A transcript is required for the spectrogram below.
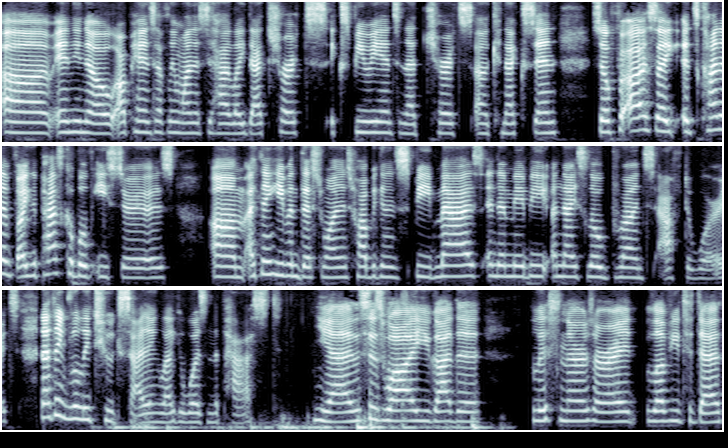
um, and you know our parents definitely want us to have like that church experience and that church uh, connection. So for us like it's kind of like the past couple of easters um, I think even this one is probably going to be mass and then maybe a nice little brunch afterwards. Nothing really too exciting like it was in the past. Yeah, this is why you got the listeners, all right? Love you to death.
